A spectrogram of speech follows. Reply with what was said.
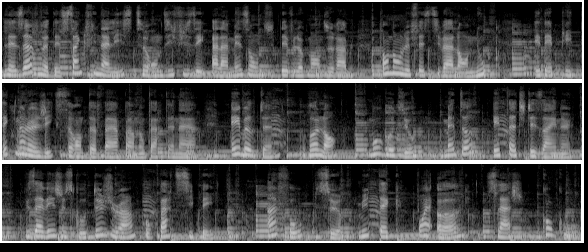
Les œuvres des cinq finalistes seront diffusées à la Maison du développement durable pendant le festival en août et des prix technologiques seront offerts par nos partenaires Ableton, Roland, Moog Audio, Metal et Touch Designer. Vous avez jusqu'au 2 juin pour participer. Info sur mutech.org slash concours.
